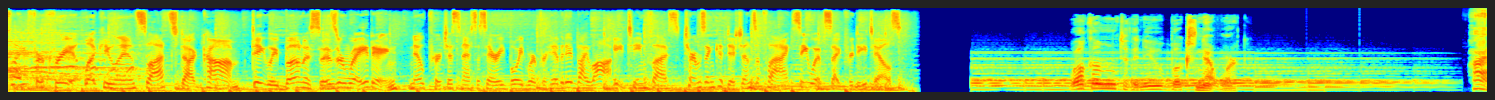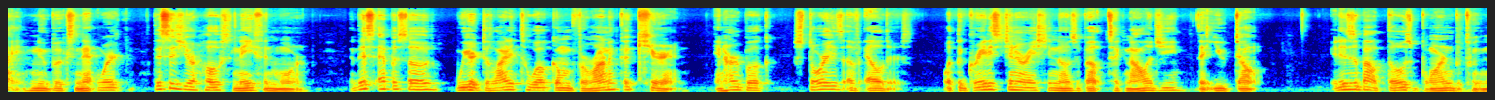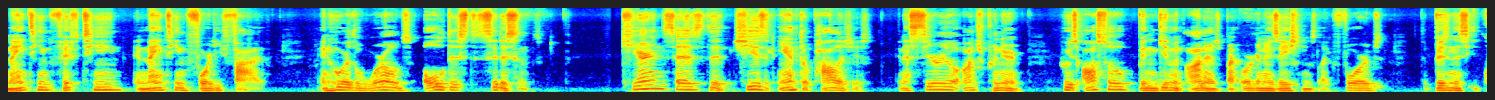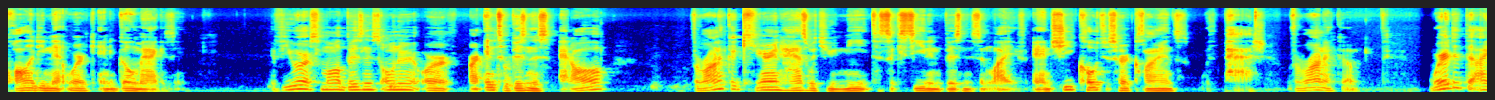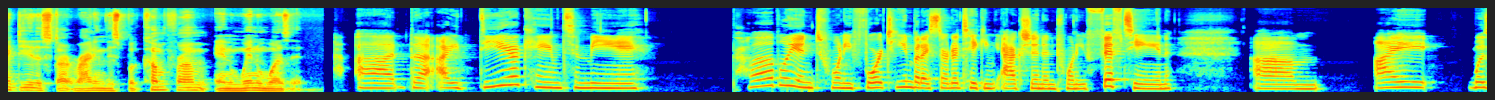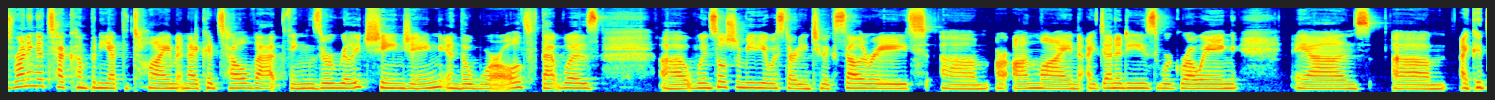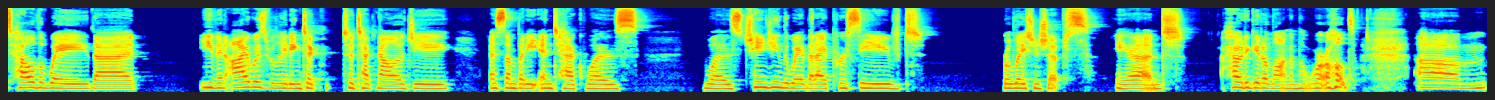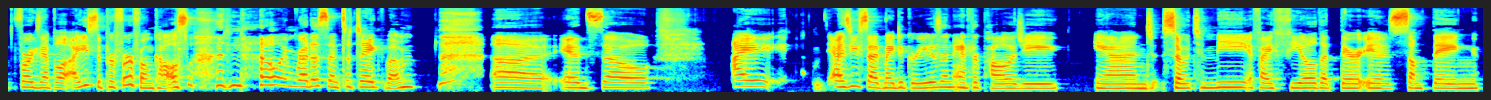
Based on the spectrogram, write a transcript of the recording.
Play for free at LuckyLandSlots.com. Daily bonuses are waiting. No purchase necessary. Void were prohibited by law. 18 plus. Terms and conditions apply. See website for details. Welcome to the New Books Network. Hi, New Books Network. This is your host, Nathan Moore. In this episode, we are delighted to welcome Veronica Kieran in her book, Stories of Elders What the Greatest Generation Knows About Technology That You Don't. It is about those born between 1915 and 1945 and who are the world's oldest citizens. Kieran says that she is an anthropologist and a serial entrepreneur who has also been given honors by organizations like Forbes, the Business Equality Network, and Go Magazine. If you are a small business owner or are into business at all, Veronica Kieran has what you need to succeed in business and life, and she coaches her clients with passion. Veronica, where did the idea to start writing this book come from, and when was it? Uh, the idea came to me probably in 2014, but I started taking action in 2015. Um, I was running a tech company at the time, and I could tell that things are really changing in the world. That was uh, when social media was starting to accelerate, um, our online identities were growing, and um, I could tell the way that even I was relating to, to technology as somebody in tech was was changing the way that I perceived relationships and how to get along in the world. Um, for example, I used to prefer phone calls. now I'm reticent to take them. Uh, and so I, as you said, my degree is in anthropology. And so to me, if I feel that there is something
